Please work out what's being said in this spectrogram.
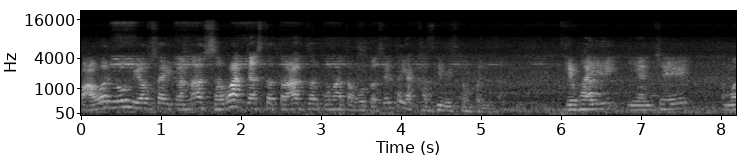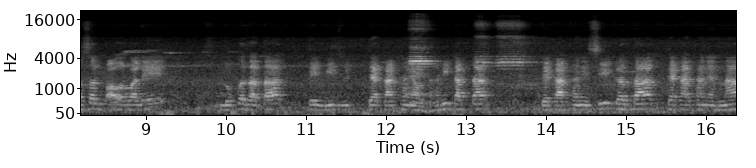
पावरलूम व्यावसायिकांना सर्वात जास्त त्रास जर कोणाचा होत असेल तर या खाजगी वीज कंपनीचा. केव्हाही यांचे मसल पॉवरवाले लोक जातात ते वीज त्या कारखान्यावर धाडी टाकतात ते कारखाने सील करतात त्या कारखान्यांना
